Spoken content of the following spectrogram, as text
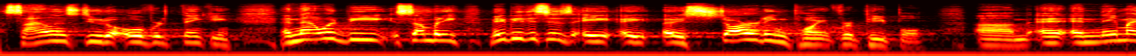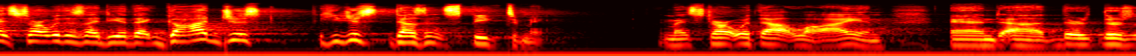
Silence due to overthinking. And that would be somebody, maybe this is a, a, a starting point for people. Um, and, and they might start with this idea that God just, He just doesn't speak to me. You might start with that lie, and, and uh, there, there's,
